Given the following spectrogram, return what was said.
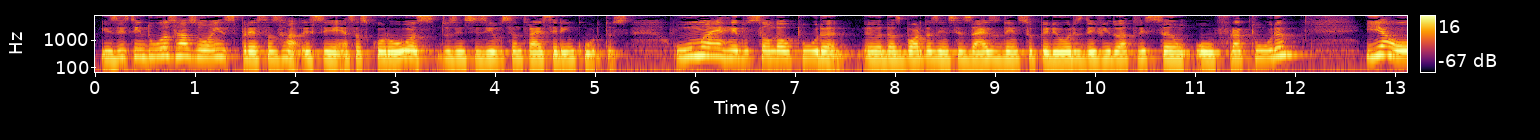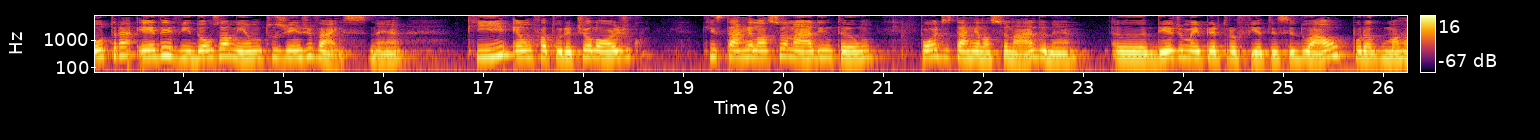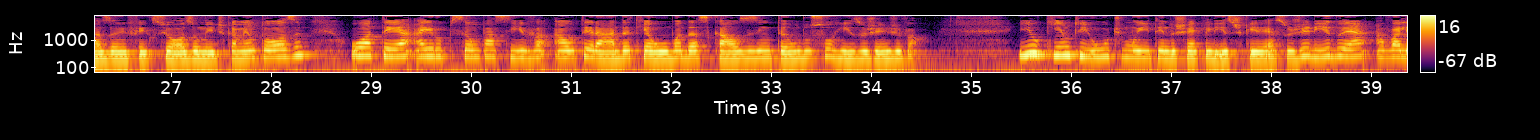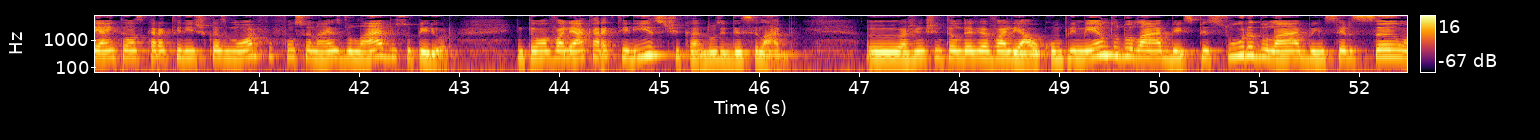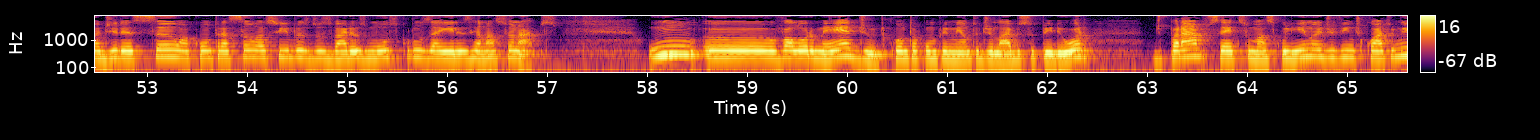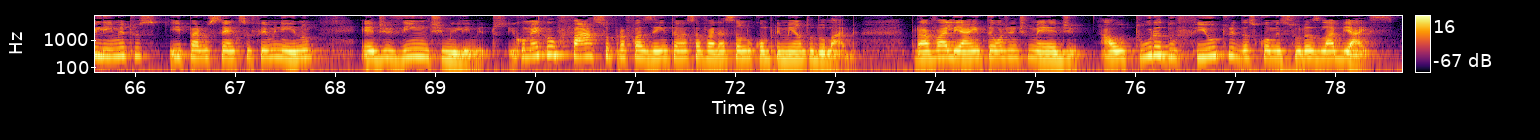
Existem duas razões para essas, essas coroas dos incisivos centrais serem curtas. Uma é a redução da altura uh, das bordas incisais dos dentes superiores devido à atrição ou fratura, e a outra é devido aos aumentos gengivais, né? Que é um fator etiológico que está relacionado, então, pode estar relacionado, né? Uh, desde uma hipertrofia tecidual, por alguma razão infecciosa ou medicamentosa, ou até a erupção passiva alterada, que é uma das causas, então, do sorriso gengival. E o quinto e último item do checklist que é sugerido é avaliar então as características morfofuncionais do lábio superior. Então, avaliar a característica desse lábio. Uh, a gente então deve avaliar o comprimento do lábio, a espessura do lábio, a inserção, a direção, a contração das fibras dos vários músculos a eles relacionados. Um uh, valor médio quanto ao comprimento de lábio superior de, para o sexo masculino é de 24 milímetros e para o sexo feminino é de 20 milímetros. E como é que eu faço para fazer então essa avaliação do comprimento do lábio? Para avaliar, então, a gente mede a altura do filtro e das comissuras labiais.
